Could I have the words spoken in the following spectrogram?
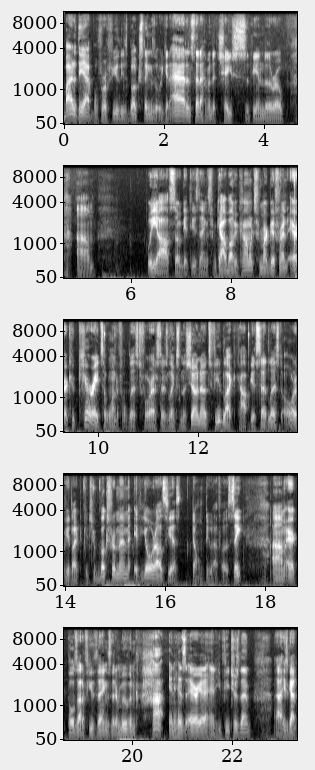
bite at the apple for a few of these books, things that we can add instead of having to chase at the end of the rope. Um, we also get these things from Cowbunga Comics from our good friend Eric, who curates a wonderful list for us. There's links in the show notes if you'd like a copy of said list, or if you'd like to get your books from them if your LCS don't do FOC. Um, Eric pulls out a few things that are moving hot in his area, and he features them. Uh, he's got,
